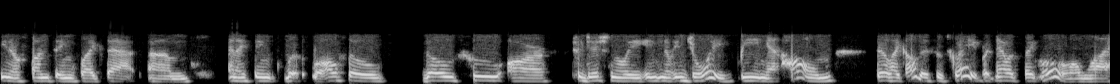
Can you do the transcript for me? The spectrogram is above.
you know fun things like that. Um, and I think also those who are traditionally you know enjoy being at home they're like, oh, this is great. But now it's like, oh, well, I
